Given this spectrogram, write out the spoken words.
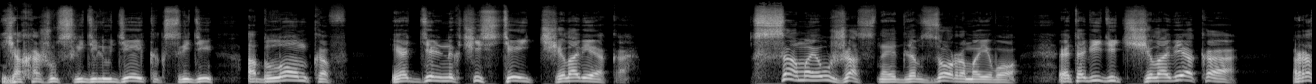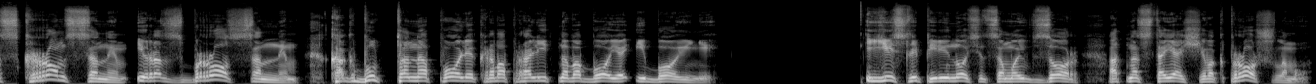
Я хожу среди людей, как среди обломков и отдельных частей человека. Самое ужасное для взора моего — это видеть человека раскромсанным и разбросанным, как будто на поле кровопролитного боя и бойни. И если переносится мой взор от настоящего к прошлому,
